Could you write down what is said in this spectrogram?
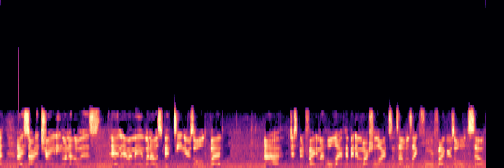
I started training when I was in MMA when I was 15 years old, but uh, just been fighting my whole life. I've been in martial arts since I was like four or five years old. So.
